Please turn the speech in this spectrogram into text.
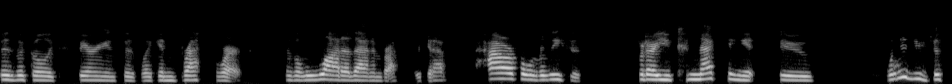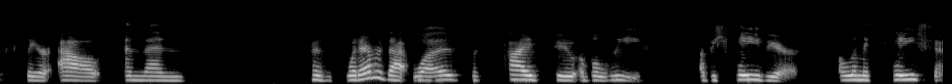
physical experiences, like in breath work. There's a lot of that in breath work. You have powerful releases, but are you connecting it to what did you just clear out? And then, because whatever that was, was tied to a belief, a behavior, a limitation,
